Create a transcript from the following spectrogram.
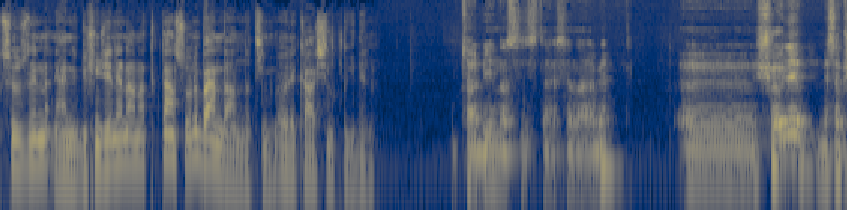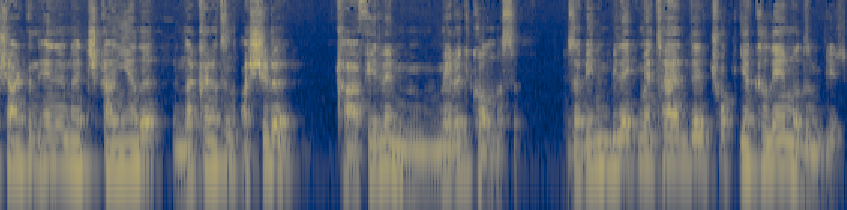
sözlerini yani düşüncelerini anlattıktan sonra ben de anlatayım. Öyle karşılıklı gidelim. Tabii nasıl istersen abi. Ee, şöyle mesela bu şarkının en öne çıkan yanı nakaratın aşırı kafiyeli ve melodik olması. Mesela benim black metal'de çok yakalayamadığım bir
